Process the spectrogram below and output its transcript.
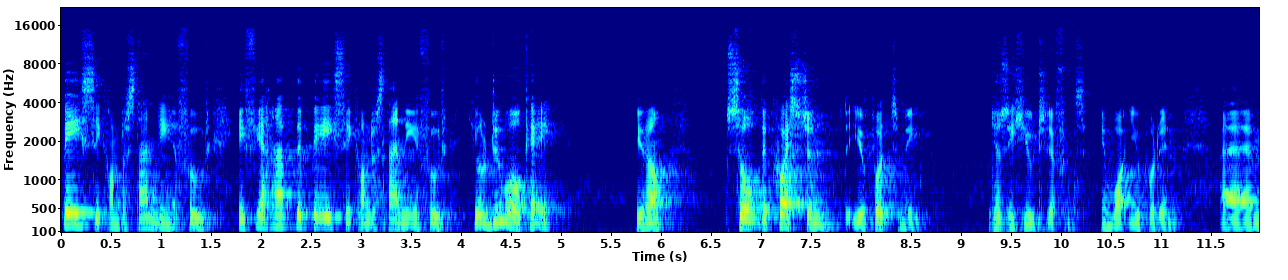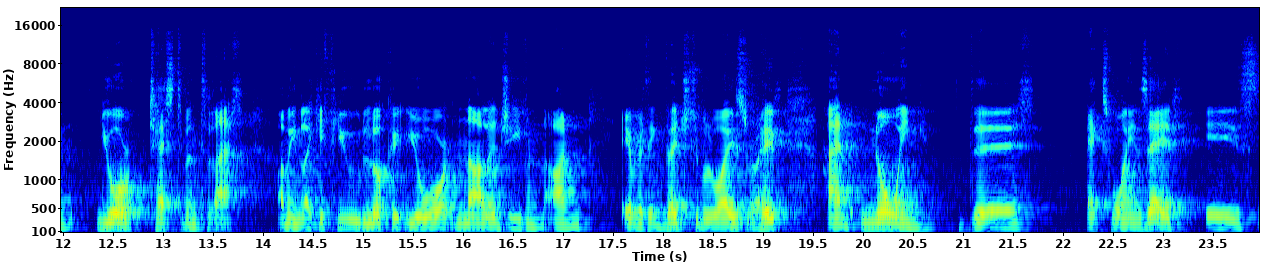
basic understanding of food. If you have the basic understanding of food, you'll do okay. You know. So the question that you put to me, there's a huge difference in what you put in. Um, your testament to that. I mean, like if you look at your knowledge even on everything vegetable wise, right, and knowing that X, Y, and Z is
